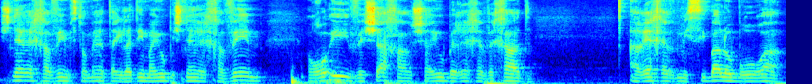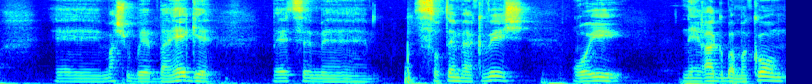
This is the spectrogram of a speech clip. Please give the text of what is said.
שני רכבים, זאת אומרת הילדים היו בשני רכבים, רועי ושחר שהיו ברכב אחד, הרכב מסיבה לא ברורה, אה, משהו בהגה בעצם סוטה מהכביש, רועי נהרג במקום,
